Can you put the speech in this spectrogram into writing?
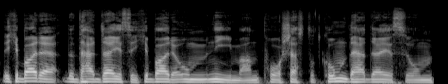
det, ikke bare, det her dreier seg ikke bare om Niemann på chess.com, det her dreier seg om uh,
